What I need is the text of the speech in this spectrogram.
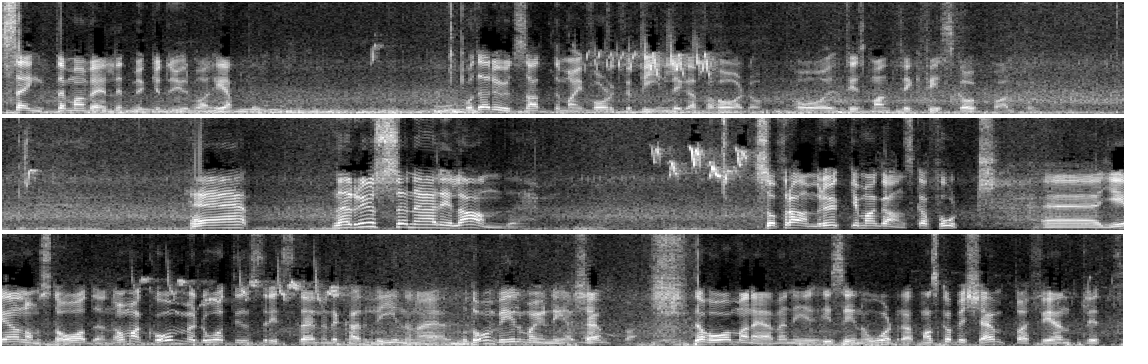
sänkte man väldigt mycket dyrbarheter. Och där utsatte man ju folk för pinliga förhör då. Och tills man fick fiska upp allting. Eh, när ryssen är i land så framrycker man ganska fort eh, genom staden. Och man kommer då till stridsställning där karolinerna är. Och de vill man ju nedkämpa. Det har man även i, i sin order, att man ska bekämpa fientligt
